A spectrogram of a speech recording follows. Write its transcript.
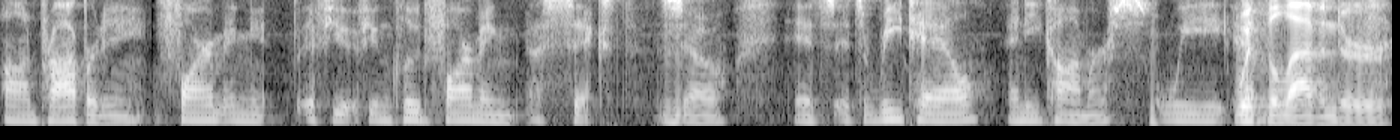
on property, farming. If you if you include farming, a 6th mm-hmm. So it's it's retail and e-commerce. We with the lavender.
